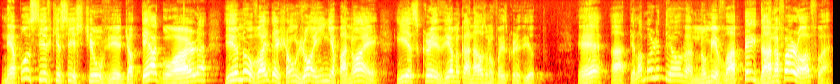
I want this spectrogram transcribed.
Não é possível que assistiu o vídeo até agora e não vai deixar um joinha para nós e escrever no canal se não for inscrito. É, ah, pelo amor de Deus, não me vá peidar na farofa.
